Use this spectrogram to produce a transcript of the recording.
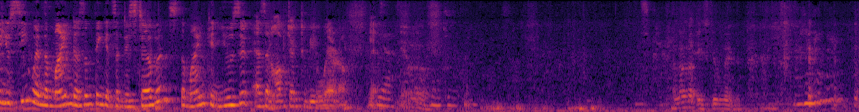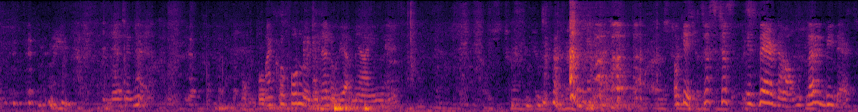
you see, when the mind doesn't think it's a disturbance, the mind can use it as an object to be aware of. Yes. yes. Yeah. Oh. Thank you. Another instrument. Microphone lo dia lo ya mi. Okay, just just it's there now. Let it be there.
